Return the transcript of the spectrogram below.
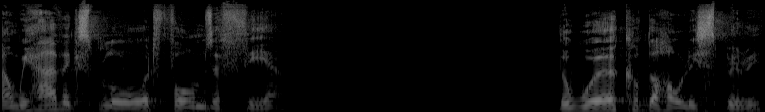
And we have explored forms of fear the work of the Holy Spirit,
